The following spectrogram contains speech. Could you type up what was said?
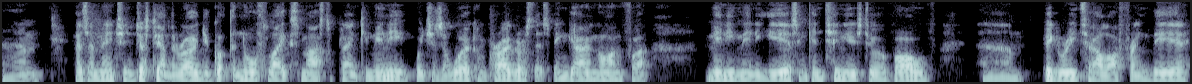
Um, as I mentioned, just down the road, you've got the North Lakes Master Plan Community, which is a work in progress that's been going on for many, many years and continues to evolve. Um, big retail offering there,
